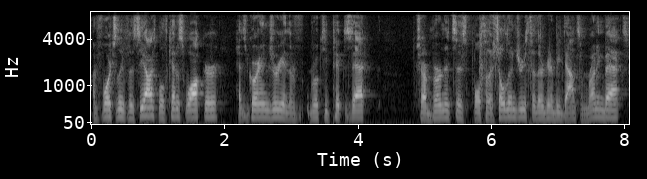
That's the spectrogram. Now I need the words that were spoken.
Unfortunately for the Seahawks, both Kenneth Walker has a groin injury and the rookie pick Zach Charbonnet is both have a shoulder injury, so they're going to be down some running backs.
